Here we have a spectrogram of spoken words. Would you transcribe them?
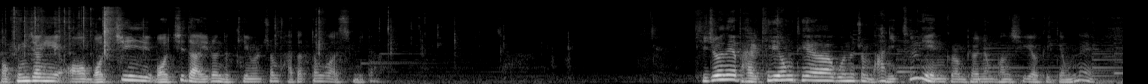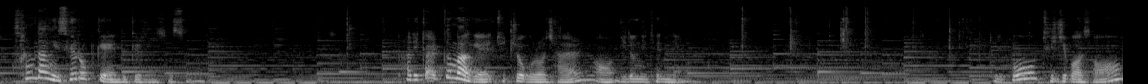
어, 굉장히 어, 멋지 멋지다 이런 느낌을 좀 받았던 것 같습니다. 기존의 발키리 형태하고는 좀 많이 틀린 그런 변형 방식이었기 때문에 상당히 새롭게 느껴졌었어요. 팔이 깔끔하게 뒤쪽으로 잘 어, 이동이 됐네요. 그리고 뒤집어서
